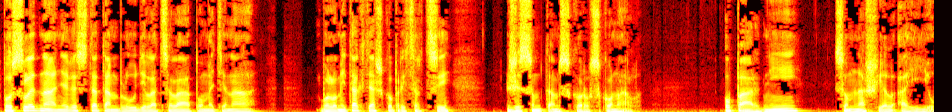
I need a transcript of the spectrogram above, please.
Posledná nevesta tam blúdila celá pometená. Bolo mi tak ťažko pri srdci, že som tam skoro skonal. O pár dní som našiel aj ju.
